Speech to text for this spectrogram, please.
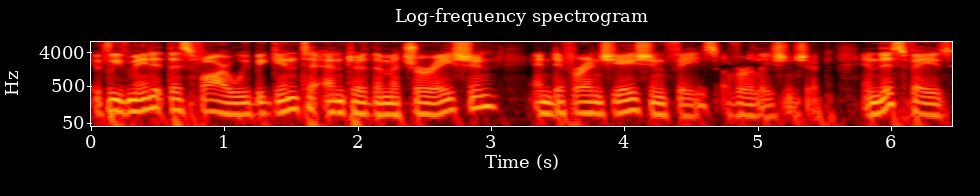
If we've made it this far, we begin to enter the maturation and differentiation phase of a relationship. In this phase,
